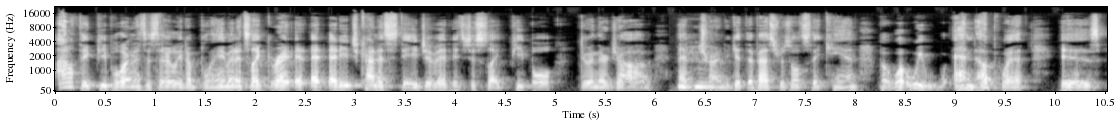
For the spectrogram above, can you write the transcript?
I don't think people are necessarily to blame. And it's like, right at, at, each kind of stage of it, it's just like people doing their job and Mhm. trying to get the best results they can. But what we end up with is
